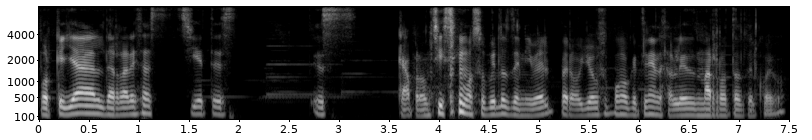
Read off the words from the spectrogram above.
Porque ya al de rareza 7 es es cabroncísimo subirlos de nivel, pero yo supongo que tienen las habilidades más rotas del juego.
